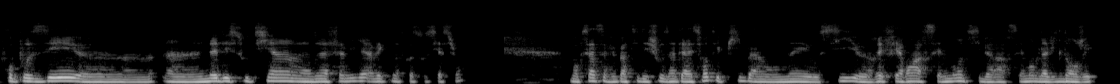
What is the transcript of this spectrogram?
proposer euh, une aide et soutien de la famille avec notre association. Donc ça, ça fait partie des choses intéressantes. Et puis, bah, on est aussi euh, référent harcèlement et cyberharcèlement de la ville d'Angers,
